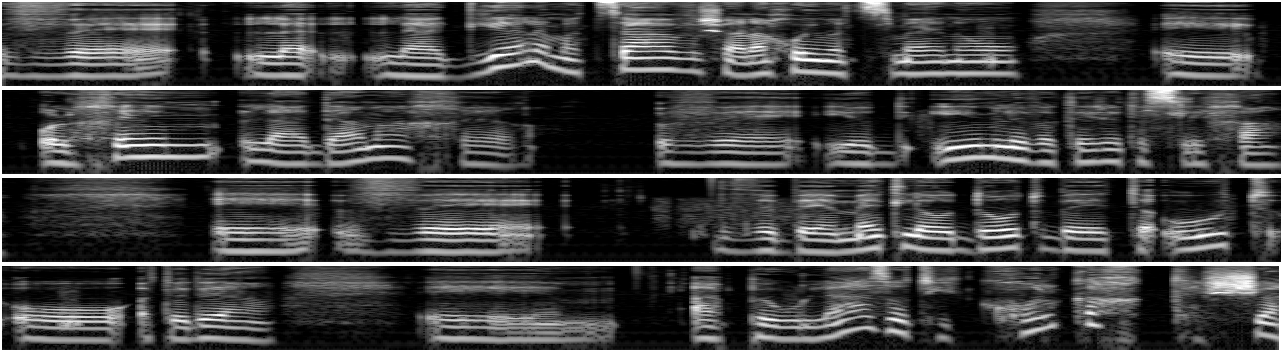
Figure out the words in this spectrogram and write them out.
ולהגיע למצב שאנחנו עם עצמנו אה, הולכים לאדם האחר ויודעים לבקש את הסליחה, אה, ו, ובאמת להודות בטעות, או אתה יודע, אה, הפעולה הזאת היא כל כך קשה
